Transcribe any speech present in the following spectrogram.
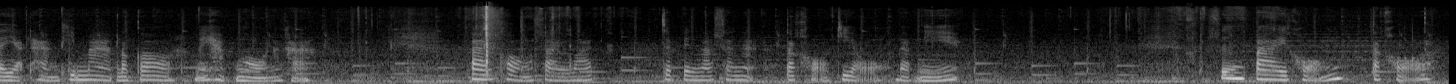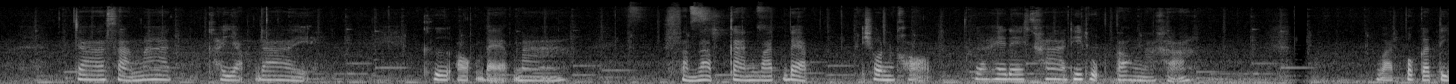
ระยะทางที่มากแล้วก็ไม่หักงอนะคะ ปลายของสายวัดจะเป็นลักษณะตะขอเกี่ยวแบบนี้ ซึ่งปลายของตะขอจะสามารถ ขยับได้ คือออกแบบมาสำหรับการวัดแบบชนขอบเพื่อให้ได้ค่าที่ถูกต้องนะคะ วัดปกติ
